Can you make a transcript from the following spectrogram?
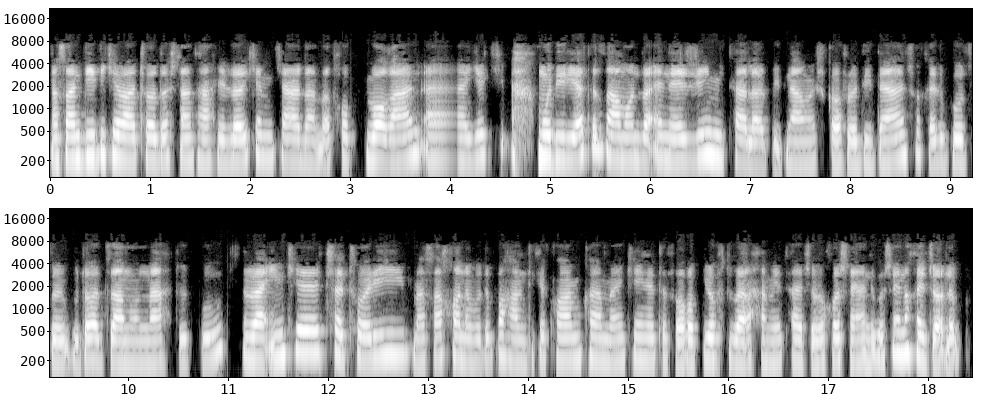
مثلا دیدی که بچه ها داشتن تحلیلایی که می‌کردن بعد خب واقعا یک مدیریت زمان و انرژی میطلبید نمایشگاه رو دیدن چون خیلی بزرگ بود زمان محدود بود. و اینکه چطوری مثلا خانواده با همدیگه کار می‌کنن برای اینکه این اتفاق بیفته برای همه تجربه خوشایندی باشه اینا خیلی جالب بود.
